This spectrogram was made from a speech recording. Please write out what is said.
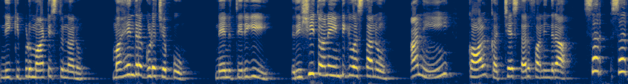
నీకిప్పుడు మాటిస్తున్నాను. మహేంద్రకు కూడా చెప్పు. నేను తిరిగి రిషితోనే ఇంటికి వస్తాను అని కాల్ కట్ చేస్తారు ఫణీంద్ర. సార్ సార్.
